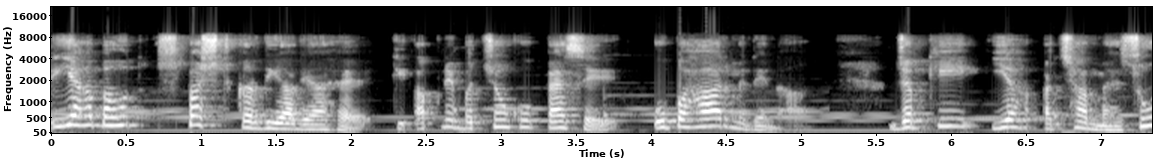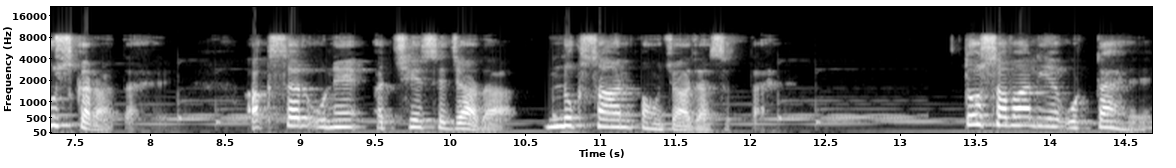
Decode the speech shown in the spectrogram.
यह बहुत स्पष्ट कर दिया गया है कि अपने बच्चों को पैसे उपहार में देना, जबकि यह अच्छा महसूस कराता है, अक्सर उन्हें अच्छे से ज़्यादा नुकसान पहुँचा जा सकता है। तो सवाल यह उठता है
